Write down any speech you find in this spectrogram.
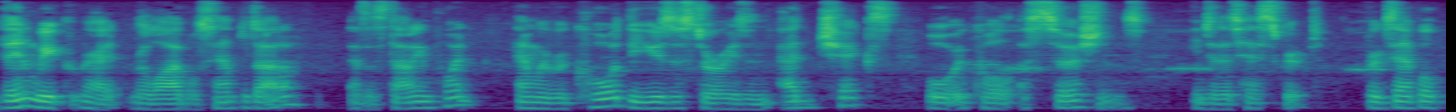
Then we create reliable sample data as a starting point, and we record the user stories and add checks, or what we call assertions, into the test script. For example,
